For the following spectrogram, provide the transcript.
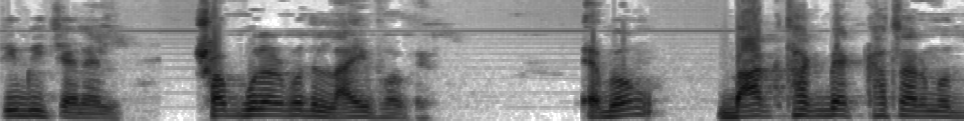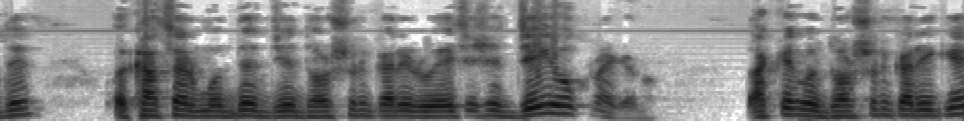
টিভি চ্যানেল সবগুলোর মধ্যে লাইভ হবে এবং বাঘ থাকবে এক খাঁচার মধ্যে, ওই খাঁচার মধ্যে যে ধর্ষণকারী রয়েছে সে যেই হোক না কেন, তাকে ওই ধর্ষণকারীকে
